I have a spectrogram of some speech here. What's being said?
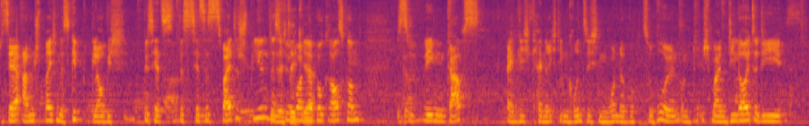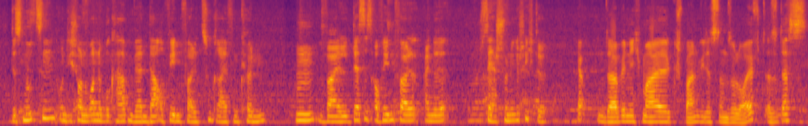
sehr ansprechend. Es gibt, glaube ich, bis jetzt, das ist jetzt das zweite Spiel, das Richtig, für Wonderbook rauskommt. Deswegen gab es eigentlich keinen richtigen Grund, sich ein Wonderbook zu holen. Und ich meine, die Leute, die das nutzen und die schon Wonderbook haben, werden da auf jeden Fall zugreifen können. Weil das ist auf jeden Fall eine sehr schöne Geschichte. Ja, und da bin ich mal gespannt, wie das dann so läuft. Also das,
